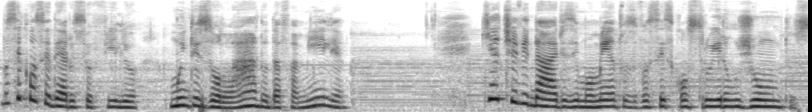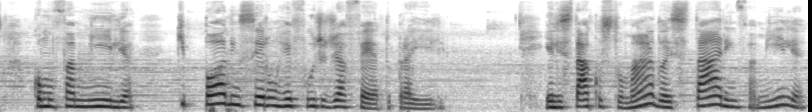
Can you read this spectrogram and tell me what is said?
Você considera o seu filho muito isolado da família? Que atividades e momentos vocês construíram juntos, como família, que podem ser um refúgio de afeto para ele? Ele está acostumado a estar em família,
